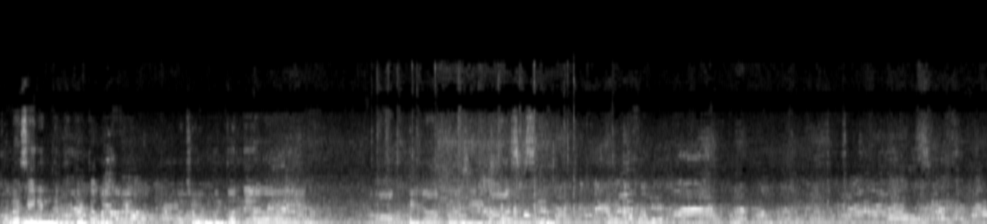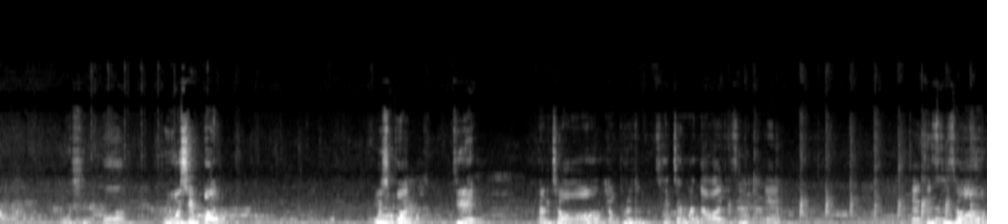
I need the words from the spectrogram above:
꿈에서 이름들 뽑혔다고요? 네. 어, 좋은 분 떴네요. 네. 아, 야, 꿈에서 이름이 나왔었어요? 네. 50번. 50번! 50번! 뒤에 당첨. 옆으로 좀 살짝만 나와주세요. 네. 자, 계속해서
